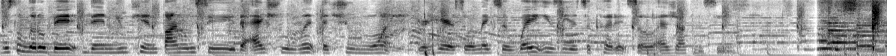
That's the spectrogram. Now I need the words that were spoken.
just a little bit then you can finally see the actual length that you want your hair. So it makes it way easier to cut it so as y'all can see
